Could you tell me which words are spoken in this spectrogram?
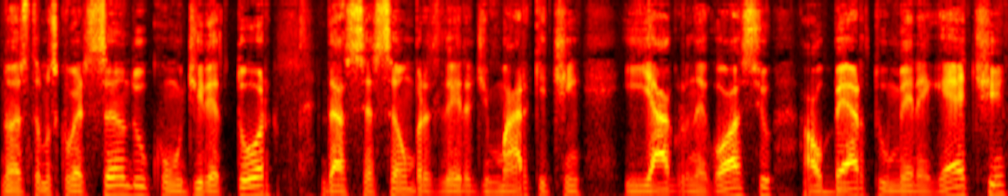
Nós estamos conversando com o diretor da Associação Brasileira de Marketing e Agronegócio, Alberto Meneghetti.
